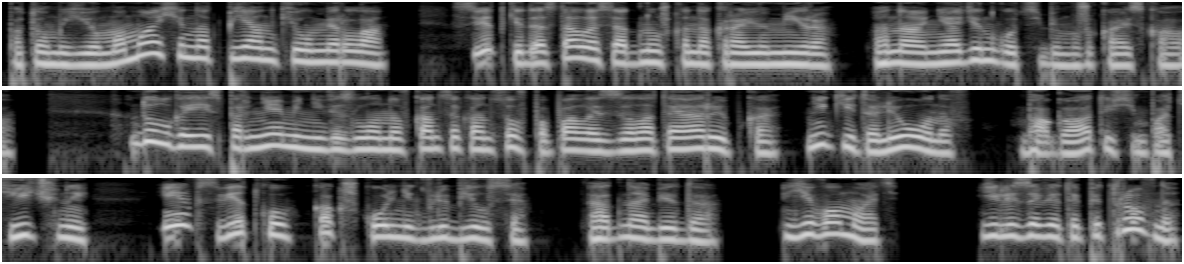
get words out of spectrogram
Потом ее мамахин от пьянки умерла. Светке досталась однушка на краю мира. Она не один год себе мужика искала. Долго ей с парнями не везло, но в конце концов попалась золотая рыбка, Никита Леонов. Богатый, симпатичный, и в Светку, как школьник, влюбился. Одна беда. Его мать, Елизавета Петровна,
